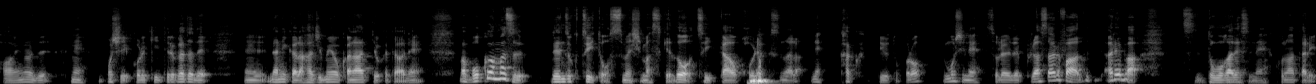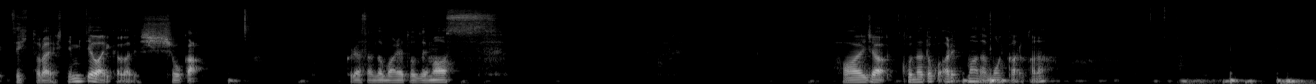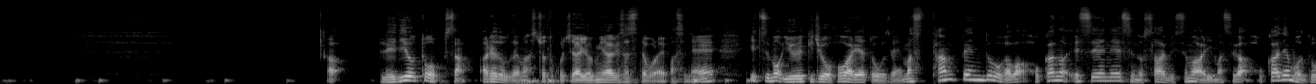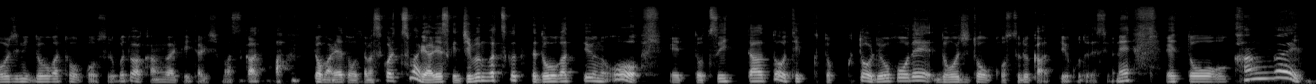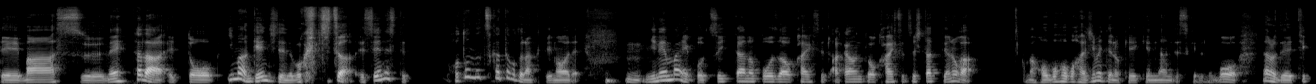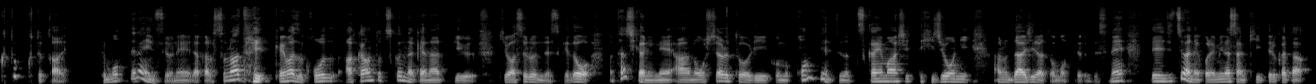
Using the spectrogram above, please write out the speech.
はい。なのでね、もしこれ聞いてる方で、え何から始めようかなっていう方はね、まあ、僕はまず連続ツイートをお勧めしますけど、ツイッターを攻略するならね、書くっていうところ、もしね、それでプラスアルファであれば、動画ですね。このあたり、ぜひトライしてみてはいかがでしょうか。クレアさんどうもありがとうございます。はい、じゃあ、こんなとこ、あれ？まだもう一個あるかな？レディオトープさん、ありがとうございます。ちょっとこちら読み上げさせてもらいますね。いつも有益情報ありがとうございます。短編動画は他の SNS のサービスもありますが、他でも同時に動画投稿することは考えていたりしますか？あ、どうもありがとうございます。これ、つまりあれですけど、自分が作った動画っていうのを、えっと、Twitter と TikTok と両方で同時投稿するかっていうことですよね。えっと、考えてますね。ただ、えっと、今現時点で僕実は SNS ってほとんど使ったことなくて、今まで。うん、2年前にこう Twitter の口座を開設、アカウントを開設したっていうのが、まあ、ほぼほぼ初めての経験なんですけれども、なので TikTok とかって持ってないんですよね。だからそのあたり一回まずアカウント作んなきゃなっていう気はするんですけど、確かにね、あのおっしゃる通り、このコンテンツの使い回しって非常にあの大事だと思ってるんですね。で、実はね、これ皆さん聞いてる方、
